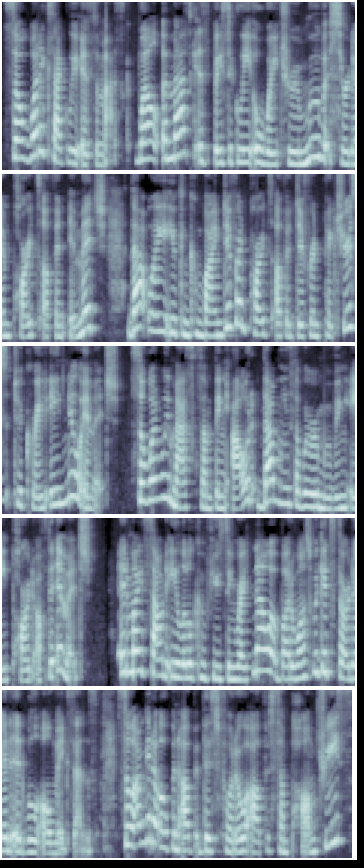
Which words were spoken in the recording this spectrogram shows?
So what exactly is a mask? Well, a mask is basically a way to remove certain parts of an image. That way you can combine different parts of a different pictures to create a new image. So when we mask something out, that means that we're removing a part of the image. It might sound a little confusing right now, but once we get started, it will all make sense. So I'm gonna open up this photo of some palm trees.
